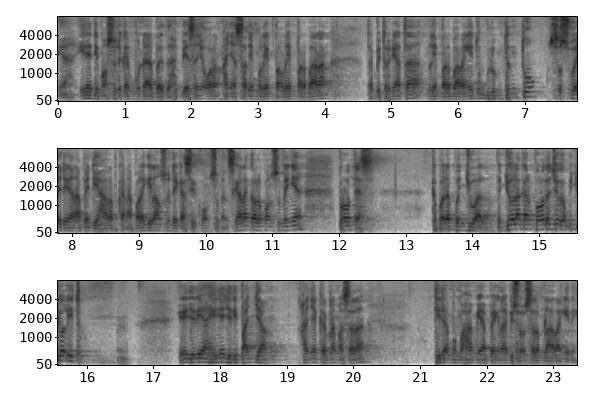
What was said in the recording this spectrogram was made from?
Ya, ini yang dimaksud dengan munabadah. Biasanya orang hanya saling melempar-lempar barang, tapi ternyata melempar barang itu belum tentu sesuai dengan apa yang diharapkan. Apalagi langsung dikasih konsumen. Sekarang kalau konsumennya protes kepada penjual, penjual akan protes juga penjual itu. Ini jadi akhirnya jadi panjang hanya karena masalah tidak memahami apa yang Nabi SAW larang ini.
